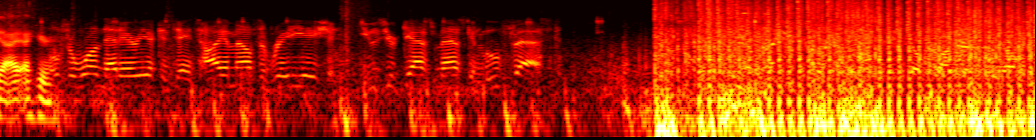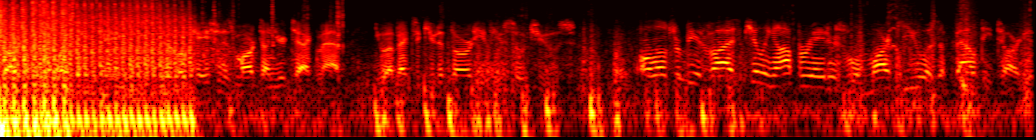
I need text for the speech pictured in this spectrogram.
Yeah, I, I hear. Ultra One, that area contains high amounts of radiation. Use your gas mask and move fast. Your location is marked on your TAC map. You have execute authority if you so choose. All Ultra be advised, killing operators will mark you as a bounty target.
